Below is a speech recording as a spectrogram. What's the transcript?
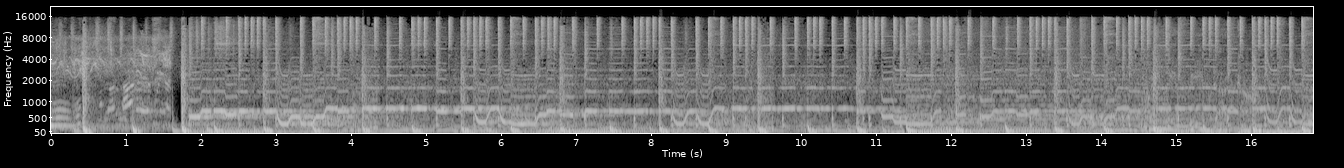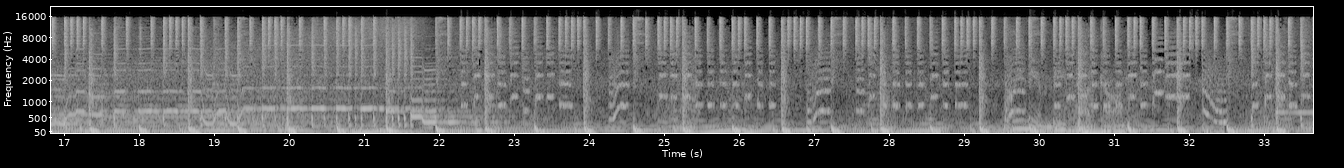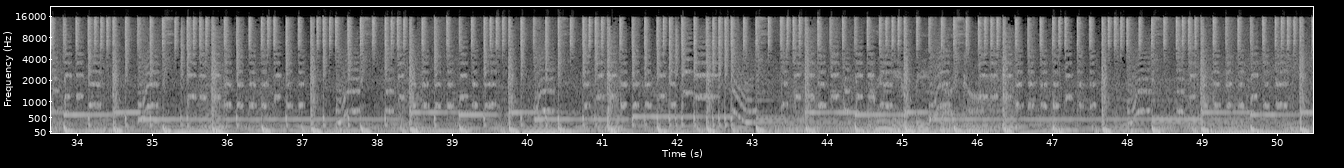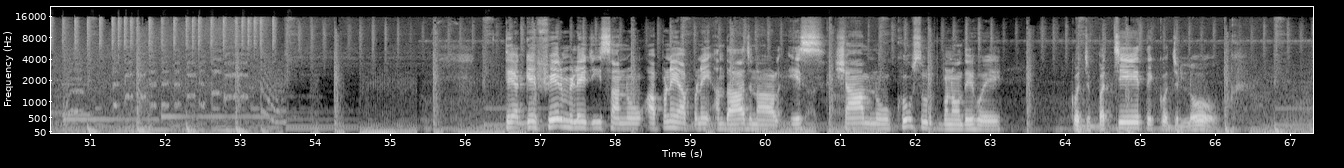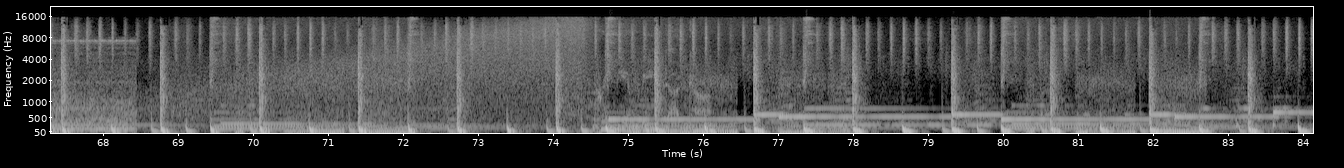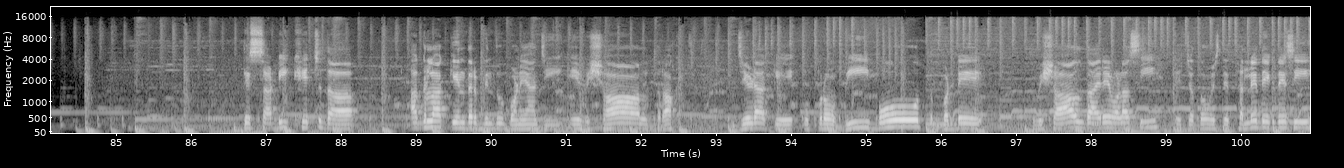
Okay. ਤੇ ਅੱਗੇ ਫਿਰ ਮਿਲੇ ਜੀ ਸਾਨੂੰ ਆਪਣੇ ਆਪਣੇ ਅੰਦਾਜ਼ ਨਾਲ ਇਸ ਸ਼ਾਮ ਨੂੰ ਖੂਬਸੂਰਤ ਬਣਾਉਂਦੇ ਹੋਏ ਕੁਝ ਬੱਚੇ ਤੇ ਕੁਝ ਲੋਕ। ਤੇ ਸਾਡੀ ਖਿੱਚ ਦਾ ਅਗਲਾ ਕੇਂਦਰ ਬਿੰਦੂ ਬਣਿਆ ਜੀ, ਇਹ ਵਿਸ਼ਾਲ ਦਰਖਤ, ਜਿਹੜਾ ਕਿ ਉੱਪਰੋਂ ਵੀ ਬਹੁਤ ਵੱਡੇ ਵਿਸ਼ਾਲ ਦਾਇਰੇ ਵਾਲਾ ਸੀ ਤੇ ਜਦੋਂ ਇਸ ਦੇ ਥੱਲੇ ਦੇਖਦੇ ਸੀ,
